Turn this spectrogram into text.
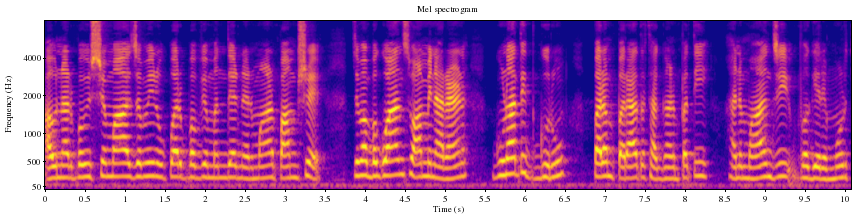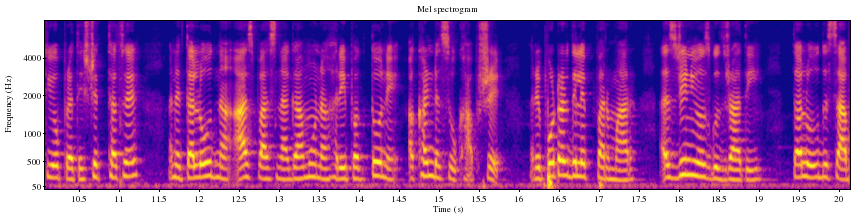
આવનાર ભવિષ્યમાં જમીન ઉપર ભવ્ય મંદિર નિર્માણ પામશે, જેમાં ભગવાન સ્વામિનારાયણ, ગુણાતીત ગુરુ, પરંપરા તથા ગણપતિ, હનુમાનજી વગેરે મૂર્તિઓ પ્રતિષ્ઠિત થશે. અને તલોદના આસપાસના ગામોના હરિભક્તોને અખંડ સુખ આપશે. Reporter Dilip Parmar, SD news Gujarati, Talod Sabar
